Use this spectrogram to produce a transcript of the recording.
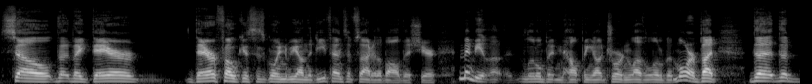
So like they're their focus is going to be on the defensive side of the ball this year, maybe a little bit in helping out Jordan Love a little bit more, but the the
